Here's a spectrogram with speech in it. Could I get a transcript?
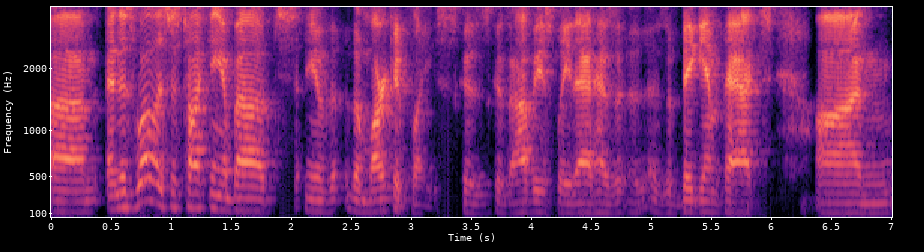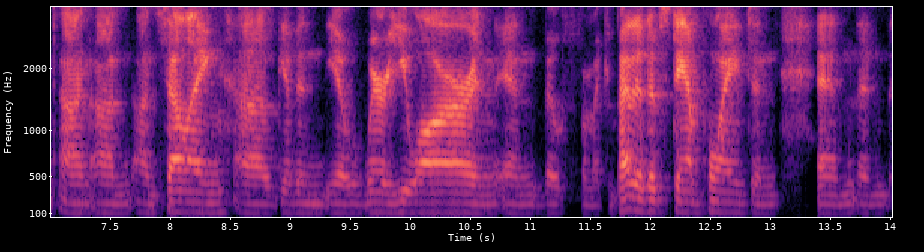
um, and as well as just talking about you know the, the marketplace because because obviously that has a, has a big impact on on on, on selling uh, given you know where you are and and both from a competitive standpoint and and and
